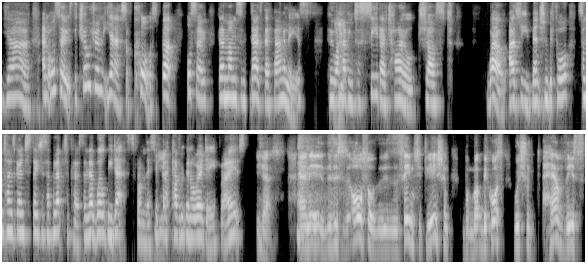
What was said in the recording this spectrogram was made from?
Yeah. And also it's the children, yes, of course, but also their mums and dads, their families who are yes. having to see their child just well, as you mentioned before, sometimes go into status epilepticus, and there will be deaths from this if yeah. there haven't been already, right? Yes, and it, this is also the same situation, but, but, because we should have these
